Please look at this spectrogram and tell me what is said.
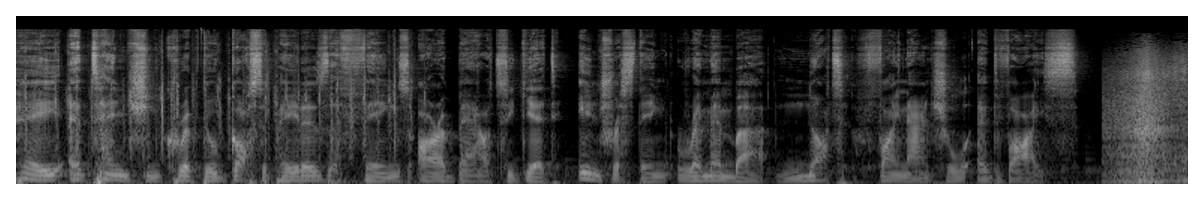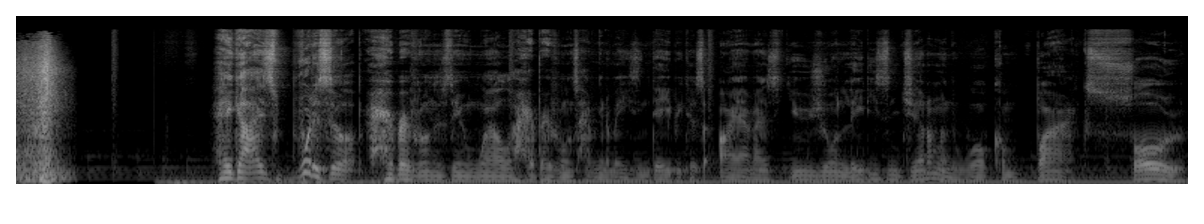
Hey, attention, crypto gossipators. Things are about to get interesting. Remember, not financial advice. Hey guys, what is up? I hope everyone is doing well. I hope everyone's having an amazing day because I am as usual. Ladies and gentlemen, welcome back. So,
